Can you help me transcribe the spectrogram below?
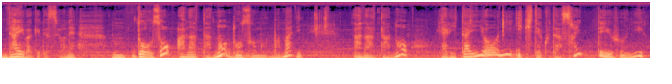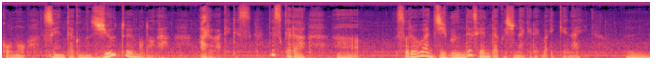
ないわけですよね。うん、どうぞあなたの望むままにあなたのやりたいように生きてくださいっていうふうにこの選択の自由というものがあるわけです。ですからあそれは自分で選択しなければいけない。うん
